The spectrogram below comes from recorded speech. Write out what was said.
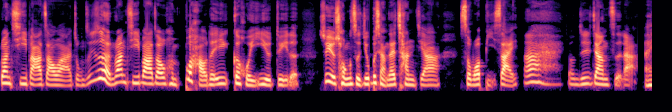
乱七八糟啊，总之就是很乱七八糟，很不好的一个回忆就对了，所以我从此就不想再参加什么比赛，唉，总之就这样子啦。哎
